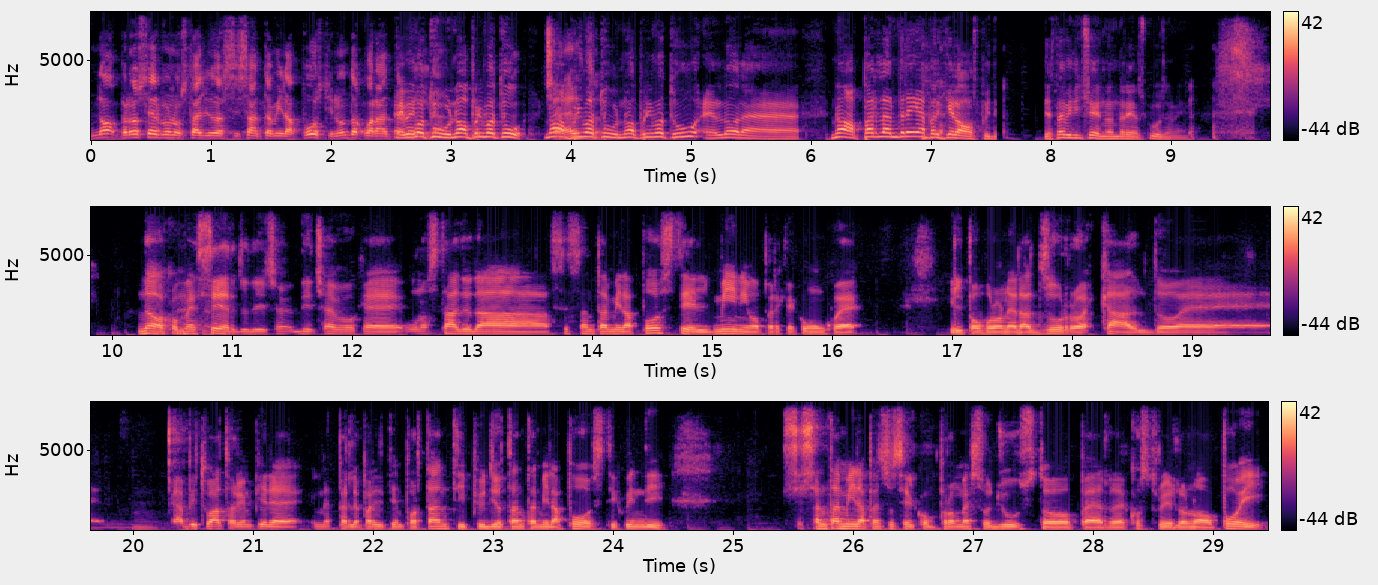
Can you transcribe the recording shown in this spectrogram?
No, però serve uno stadio da 60.000 posti, non da 40.000. Eh, prima tu, no, prima tu, no, Certo. prima tu, no, prima tu, e allora... No, parla Andrea perché è l'ospite. Stavi dicendo Andrea, scusami. No, come Sergio dice- dicevo che uno stadio da 60.000 posti è il minimo perché comunque il popolo nerazzurro è caldo, è, è abituato a riempire per le partite importanti più di 80.000 posti, quindi 60.000 penso sia il compromesso giusto per costruirlo nuovo. Poi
